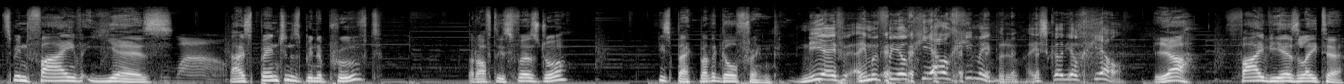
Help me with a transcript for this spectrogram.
It's been five years. Wow. Now his pension has been approved, but after his first draw, he's back by the girlfriend. Nee, hy hy moet vir jou geld gee my broer. Hy skuld jou geld. Yeah, five years later.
